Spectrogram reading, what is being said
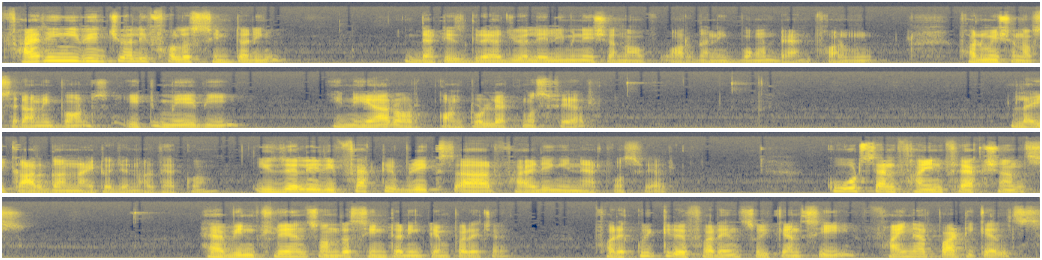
Firing eventually follows sintering that is gradual elimination of organic bond and form, formation of ceramic bonds. It may be in air or controlled atmosphere like argon, nitrogen or vacuum. Usually refractory bricks are firing in atmosphere. Coarse and fine fractions have influence on the sintering temperature. For a quick reference, we can see finer particles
